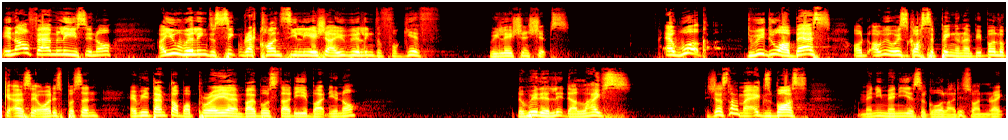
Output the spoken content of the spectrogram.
In our families, you know, are you willing to seek reconciliation? Are you willing to forgive relationships? At work, do we do our best or are we always gossiping and then people look at us and say, oh, this person every time talk about prayer and Bible study, but you know, the way they lead their lives. It's just like my ex-boss many, many years ago, like this one, right?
